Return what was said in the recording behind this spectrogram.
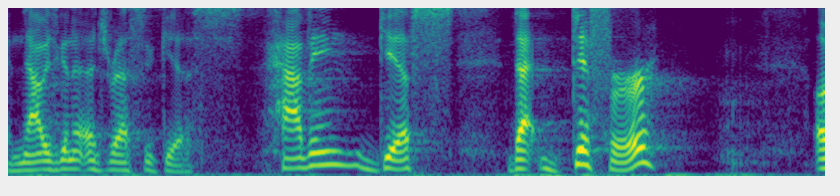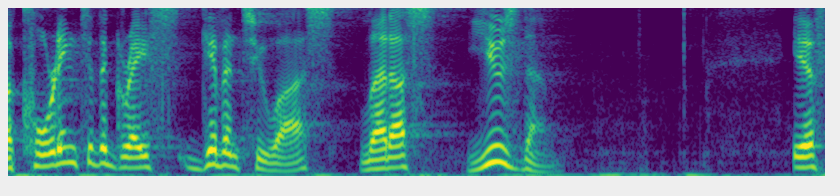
And now he's going to address gifts. Having gifts that differ according to the grace given to us, let us use them. If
